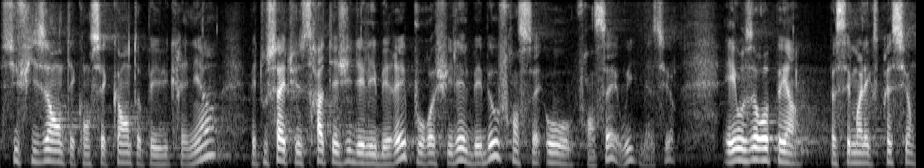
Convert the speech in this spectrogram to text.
suffisante et conséquente aux pays ukrainiens, mais tout ça est une stratégie délibérée pour refiler le bébé aux Français, aux Français oui, bien sûr, et aux Européens, passez-moi l'expression.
